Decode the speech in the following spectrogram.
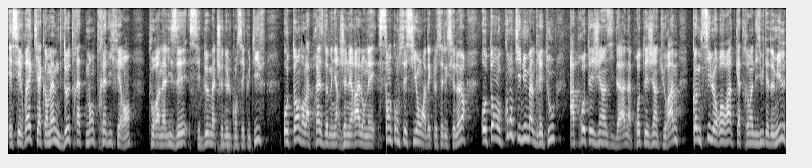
Et c'est vrai qu'il y a quand même deux traitements très différents pour analyser ces deux matchs nuls consécutifs. Autant dans la presse, de manière générale, on est sans concession avec le sélectionneur, autant on continue malgré tout à protéger un Zidane, à protéger un Thuram, comme si l'Aurora de 98 et 2000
